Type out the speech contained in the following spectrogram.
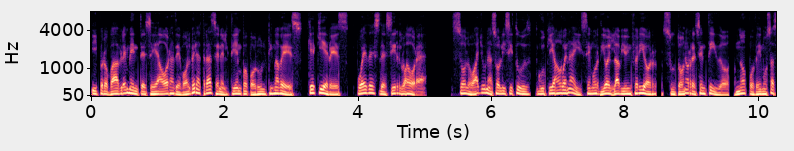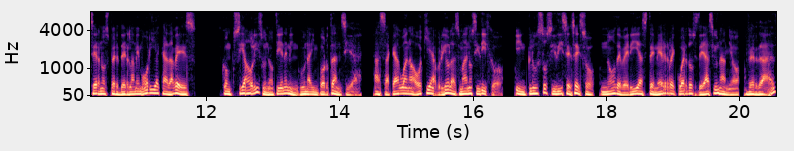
y probablemente sea hora de volver atrás en el tiempo por última vez. ¿Qué quieres? Puedes decirlo ahora. Solo hay una solicitud, Gukiao Wenai se mordió el labio inferior, su tono resentido, no podemos hacernos perder la memoria cada vez. Con Xiao Lisu no tiene ninguna importancia. Asakawa Naoki abrió las manos y dijo, incluso si dices eso, no deberías tener recuerdos de hace un año, ¿verdad?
